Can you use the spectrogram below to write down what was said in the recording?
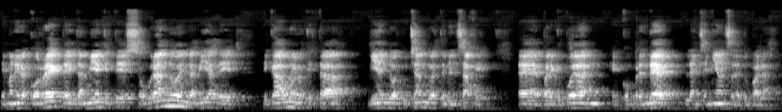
de manera correcta y también que estés obrando en las vidas de, de cada uno de los que está viendo, escuchando este mensaje, eh, para que puedan eh, comprender la enseñanza de tu palabra.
